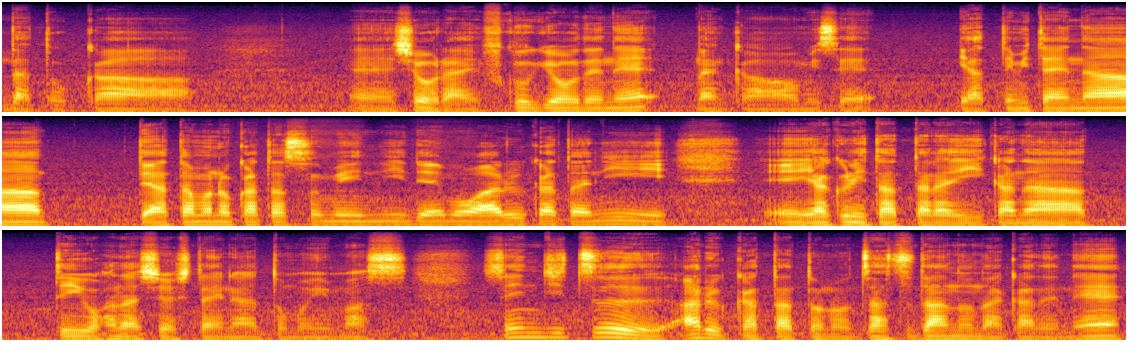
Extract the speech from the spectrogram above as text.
だとか、えー、将来副業でねなんかお店やってみたいなって頭の片隅にでもある方に、えー、役に立ったらいいかなってっていうお話をしたいなと思います。先日ある方との雑談の中でね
